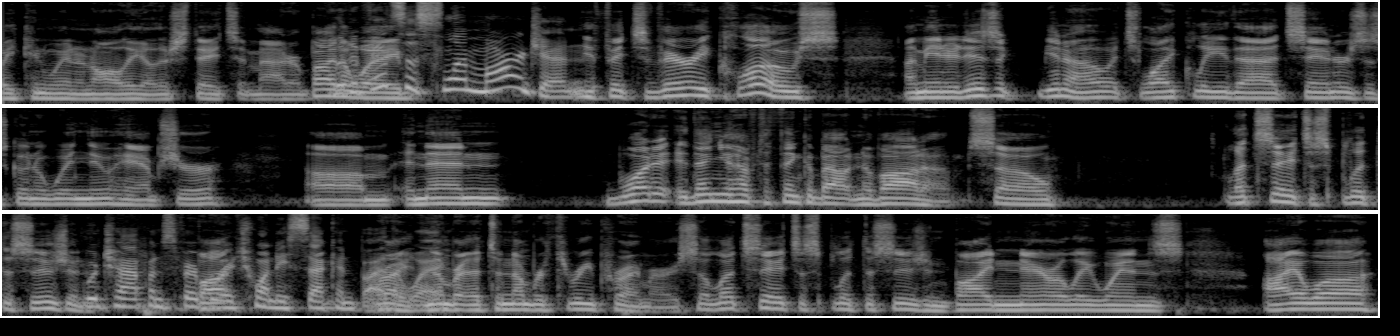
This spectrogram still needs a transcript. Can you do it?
he can win in all the other states that matter. By but the way, it's a slim margin. If it's very close, I mean, it is, a, you know, it's likely that Sanders is going to win New Hampshire. Um, and then what? Then you have to think about Nevada. So let's say it's a split decision, which happens February twenty second. By right, the way, number that's a number three primary. So let's say it's a split decision. Biden narrowly wins Iowa.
